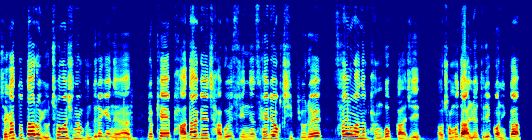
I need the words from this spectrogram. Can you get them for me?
제가 또 따로 요청하시는 분들에게는 이렇게 바닥을 잡을 수 있는 세력 지표를 사용하는 방법까지 어, 전부 다 알려드릴 거니까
